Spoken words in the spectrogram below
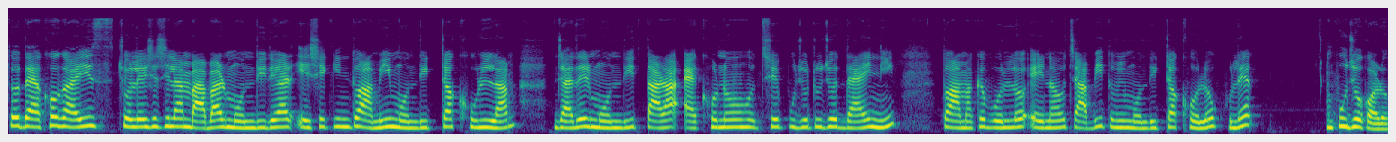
তো দেখো গাইস চলে এসেছিলাম বাবার মন্দিরে আর এসে কিন্তু আমি মন্দিরটা খুললাম। যাদের মন্দির তারা এখনও হচ্ছে পুজো টুজো দেয়নি। তো আমাকে বলল, এই নাও চাবি, তুমি মন্দিরটা খোলো, খুলে পুজো করো।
